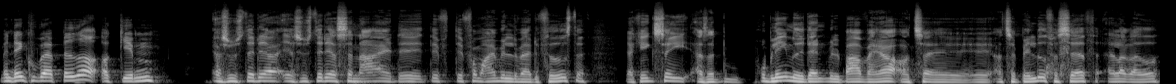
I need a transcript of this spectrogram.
Men den kunne være bedre at gemme. Jeg synes, det der, jeg synes, det der scenarie, det, det, det for mig ville det være det fedeste. Jeg kan ikke se, altså problemet i den vil bare være at tage, øh, at tage billedet for Seth allerede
